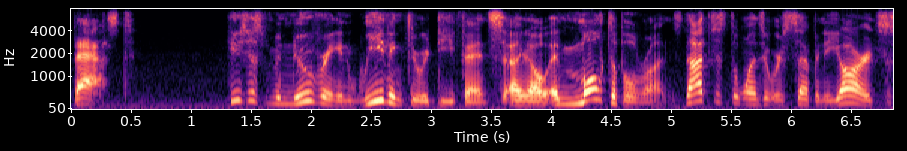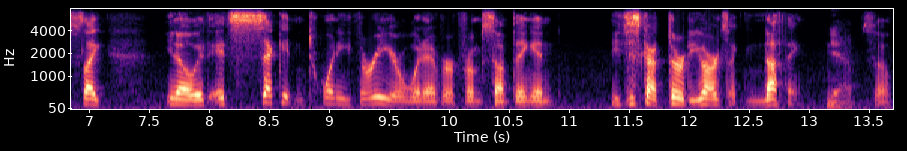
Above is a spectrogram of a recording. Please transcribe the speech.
fast. He's just maneuvering and weaving through a defense, you know, in multiple runs, not just the ones that were 70 yards. It's like, you know, it, it's second and 23 or whatever from something, and he just got 30 yards like nothing. Yeah. So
